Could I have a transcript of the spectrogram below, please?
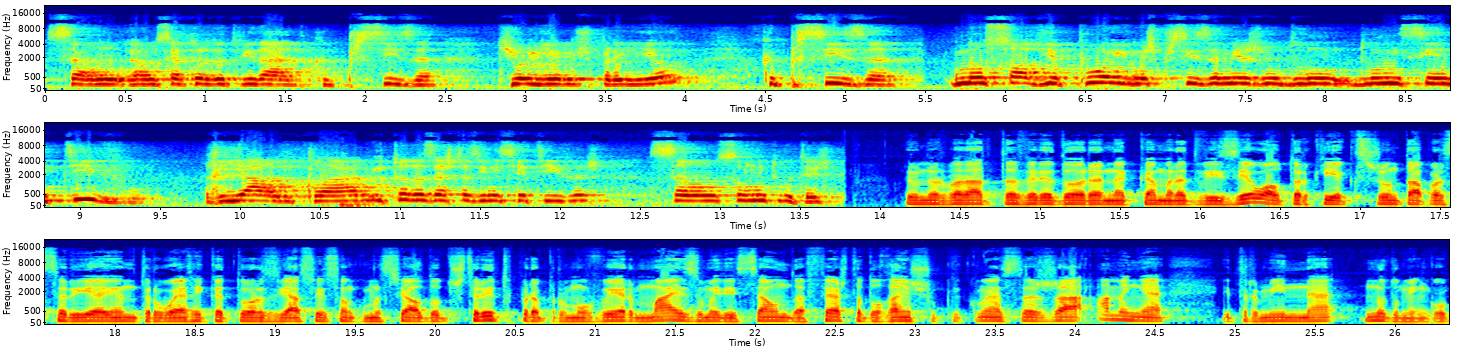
são, é um setor de atividade que precisa que olhemos para ele, que precisa não só de apoio, mas precisa mesmo de um, de um incentivo real e claro, e todas estas iniciativas são, são muito úteis. Leonor Barata, vereadora na Câmara de Viseu, autarquia que se junta à parceria entre o R14 e a Associação Comercial do Distrito para promover mais uma edição da Festa do Rancho que começa já amanhã e termina no domingo.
